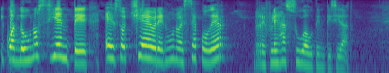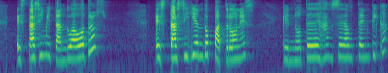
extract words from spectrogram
Y cuando uno siente eso chévere en uno, ese poder, refleja su autenticidad. ¿Estás imitando a otros? ¿Estás siguiendo patrones que no te dejan ser auténtica?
